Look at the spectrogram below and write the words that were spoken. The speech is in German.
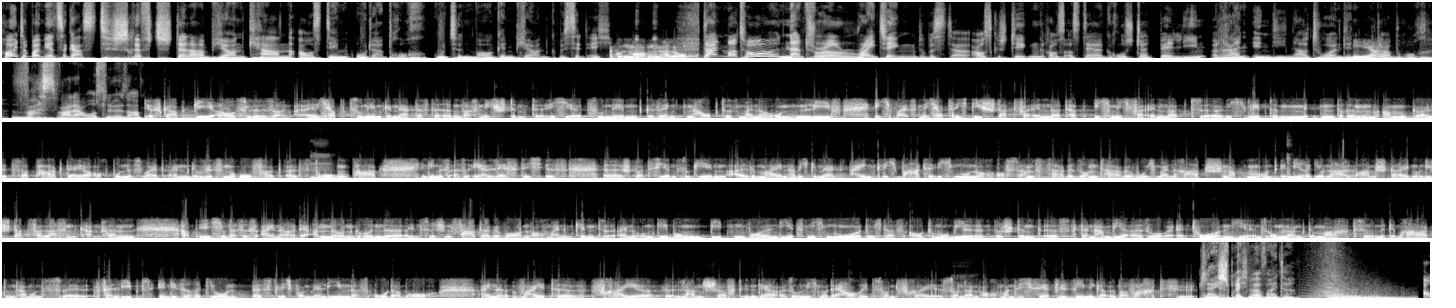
Heute bei mir zu Gast Schriftsteller Björn Kern aus dem Oderbruch. Guten Morgen, Björn. Grüße dich. Guten Morgen, hallo. Dein Motto: Natural Writing. Du bist äh, ausgestiegen, raus aus der Großstadt Berlin, rein in die Natur, in den Ja. Oderbruch. Was war der Auslöser? Es gab die Auslöser. Ich habe zunehmend gemerkt, dass da irgendwas nicht stimmte. Ich äh, zunehmend gesenkten Hauptes meine Runden lief. Ich weiß nicht, hat sich die Stadt verändert, habe ich mich verändert. Äh, ich lebte mittendrin am Görlitzer Park, der ja auch bundesweit einen gewissen Ruf hat als Drogenpark, in dem es also eher lästig ist, äh, spazieren zu gehen. Allgemein habe ich gemerkt, eigentlich warte ich nur noch auf Samstage, Sonntage, wo ich mein Rad schnappen und in die Regionalbahn steigen und die Stadt verlassen kann. Dann habe ich, und das ist einer der anderen Gründe, inzwischen Vater geworden, auch meinem Kind eine Umgebung bieten wollen, die jetzt nicht nur durch das Automobil bestimmt ist. Dann haben wir also äh, Touren hier ins Umland gemacht äh, mit dem Rad und haben uns äh, verliebt in diese Region östlich von Berlin, das Oderbruch, eine weite, freie Landschaft, in der also nicht nur der Horizont frei ist, sondern auch man sich sehr viel weniger überwacht fühlt. Gleich sprechen wir weiter.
